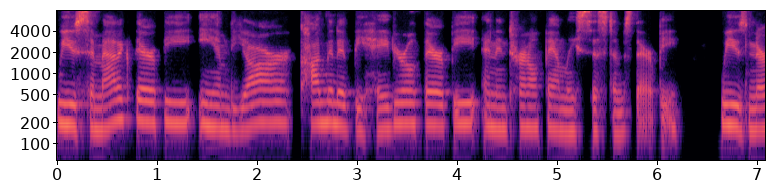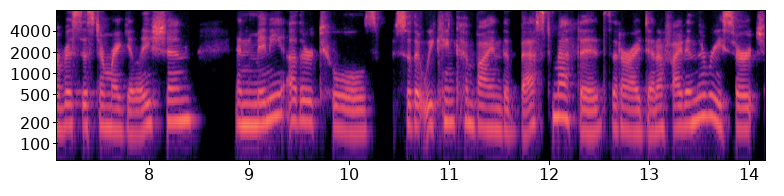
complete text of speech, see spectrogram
We use somatic therapy, EMDR, cognitive behavioral therapy, and internal family systems therapy. We use nervous system regulation and many other tools so that we can combine the best methods that are identified in the research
